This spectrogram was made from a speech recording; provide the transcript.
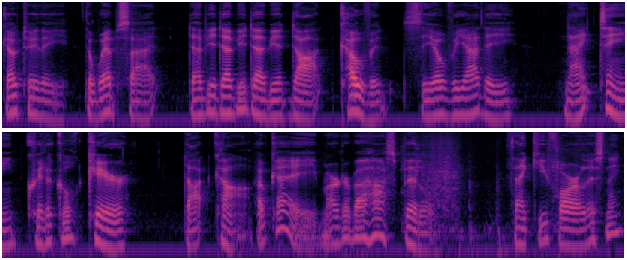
go to the the website www.covid, C-O-V-I-D, 19criticalcare.com. Okay, Murder by Hospital. Thank you for listening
